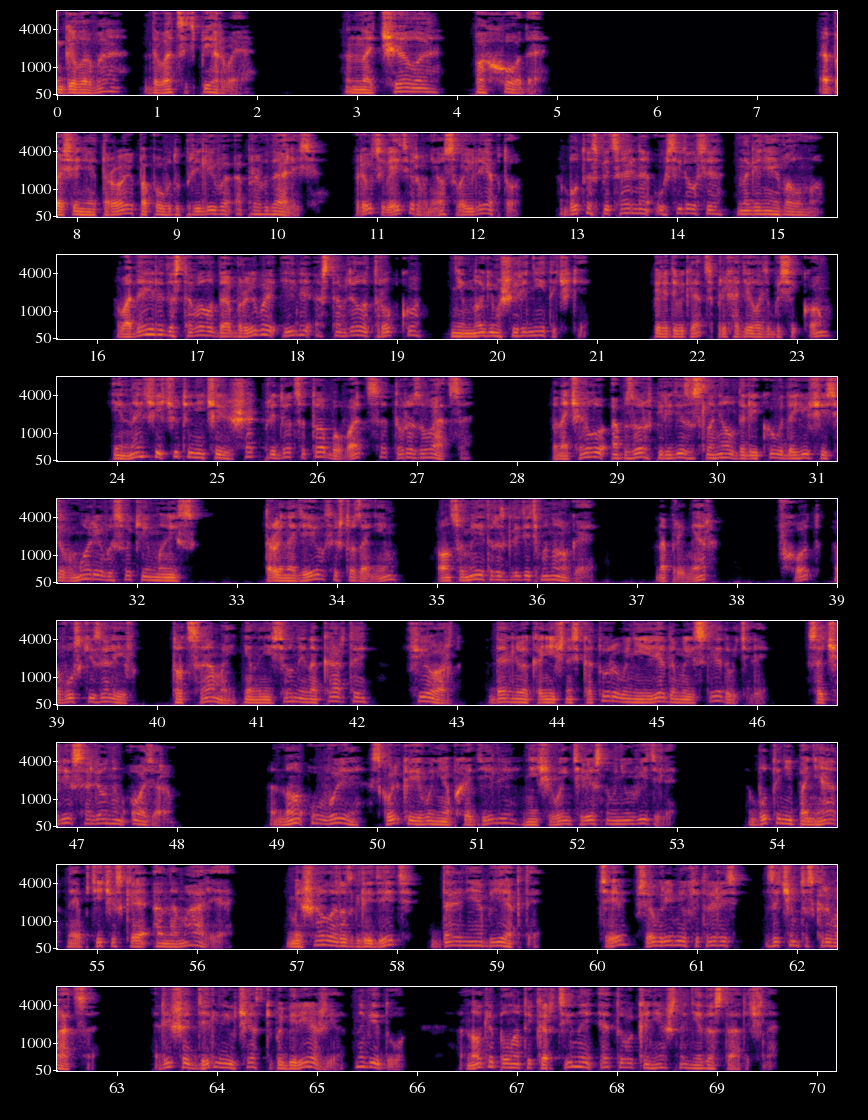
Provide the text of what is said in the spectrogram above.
Глава 21. Начало похода. Опасения Троя по поводу прилива оправдались, плюс ветер внес свою лепту, будто специально усилился, нагоняя волну. Вода или доставала до обрыва, или оставляла тропку немногим шире ниточки. Передвигаться приходилось босиком, иначе чуть ли не через шаг придется то обуваться, то разуваться. Поначалу обзор впереди заслонял далеко выдающийся в море высокий мыс. Трой надеялся, что за ним он сумеет разглядеть многое. Например, вход в узкий залив, тот самый, не нанесенный на карты, фьорд, дальнюю оконечность которого неведомые исследователи сочли соленым озером. Но, увы, сколько его не обходили, ничего интересного не увидели. Будто непонятная оптическая аномалия мешала разглядеть дальние объекты. Те все время ухитрялись зачем-то скрываться. Лишь отдельные участки побережья на виду, но для полноты картины этого, конечно, недостаточно.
